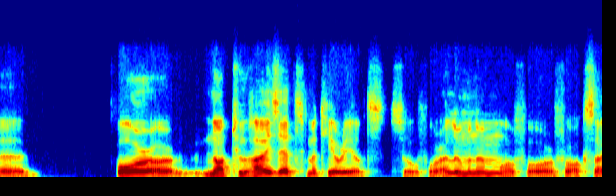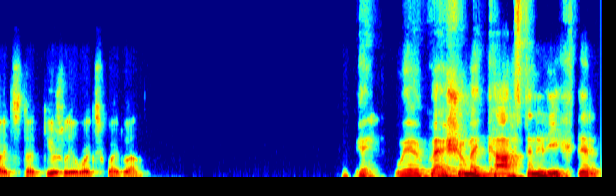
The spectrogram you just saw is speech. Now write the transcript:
uh, for not too high Z materials. So for aluminum or for for oxides, that usually works quite well. Okay, we have a question by Carsten Richter.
